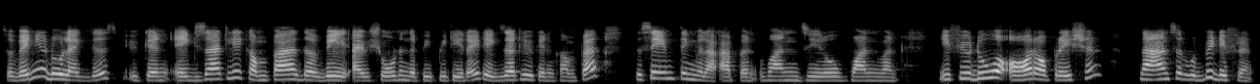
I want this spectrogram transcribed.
So when you do like this you can exactly compare the way i've shown in the ppt right? Exactly you can compare. The same thing will happen. 1 0 1 1 if you do a or operation the answer would be different.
